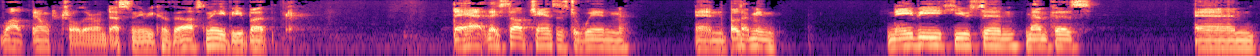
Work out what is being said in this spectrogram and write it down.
well, they don't control their own destiny because they lost Navy, but they had they still have chances to win and those I mean Navy, Houston, Memphis, and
